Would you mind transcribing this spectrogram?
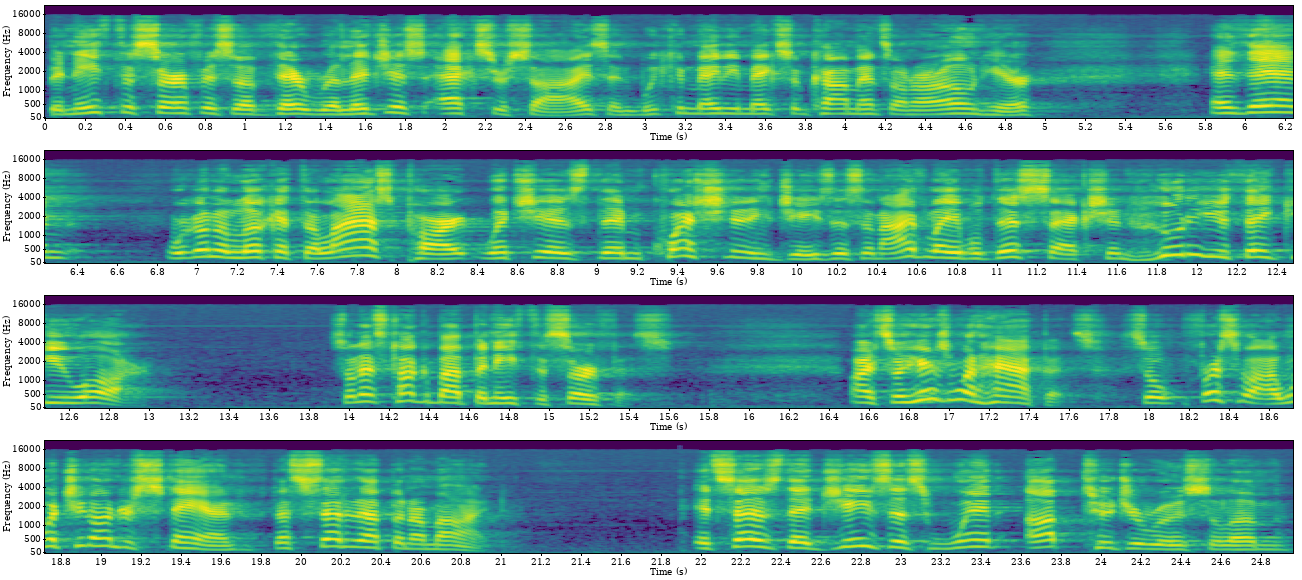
beneath the surface of their religious exercise, and we can maybe make some comments on our own here. And then we're going to look at the last part, which is them questioning Jesus. And I've labeled this section, Who do you think you are? So let's talk about beneath the surface. All right, so here's what happens. So, first of all, I want you to understand, let's set it up in our mind. It says that Jesus went up to Jerusalem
